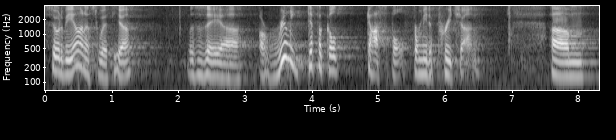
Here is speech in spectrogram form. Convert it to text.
So, to be honest with you, this is a, uh, a really difficult gospel for me to preach on. Um,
